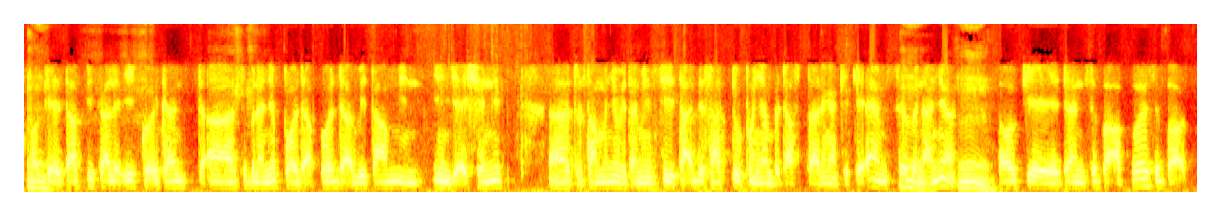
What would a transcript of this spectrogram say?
Hmm. Okey, tapi kalau ikutkan uh, sebenarnya produk-produk vitamin injection ni uh, terutamanya vitamin C tak ada satu pun yang berdaftar dengan KKM sebenarnya. Hmm. Okey, dan sebab apa? Sebab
